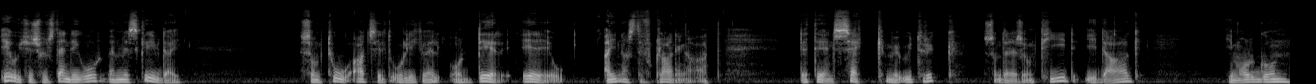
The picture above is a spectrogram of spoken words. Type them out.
er jo ikke selvstendige ord, men vi skriver dem som to atskilte ord likevel, og der er jo eneste forklaringa at dette er en sekk med uttrykk som dreier seg om tid, i dag, i morgen,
